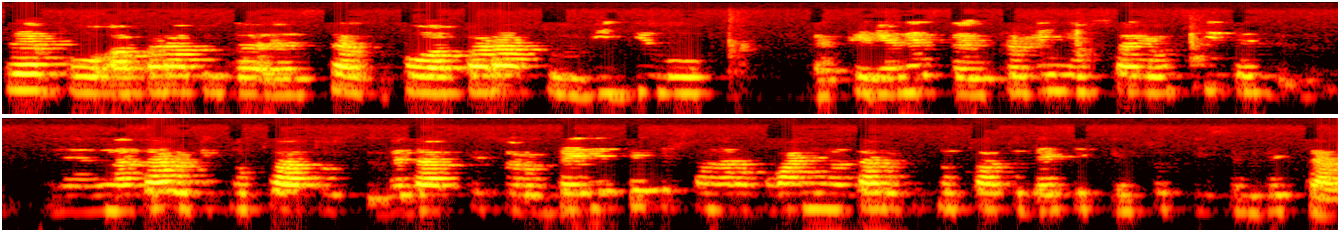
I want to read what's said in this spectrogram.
Це по апарату е, по апарату відділу керівництва управління у сфері освіти е, на заробітну плату видатки 49 тисяч, на нарахування на заробітну плату 10 780.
